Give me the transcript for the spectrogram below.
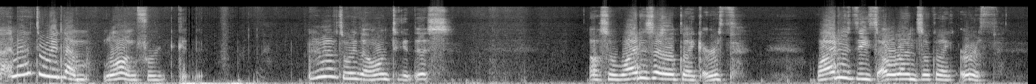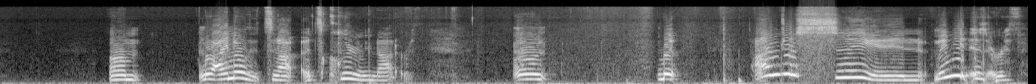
I don't have to wait that long for. I don't have to wait that long to get this. Also, why does it look like Earth? Why does these outlines look like Earth? Um, well, I know it's not. It's clearly not Earth. Um, but I'm just saying, maybe it is Earth.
